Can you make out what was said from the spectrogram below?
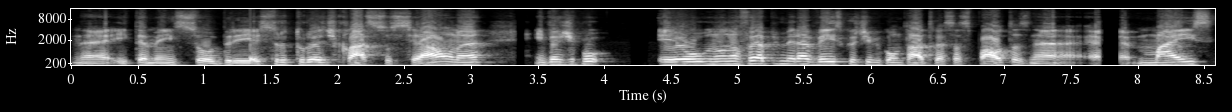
né? E também sobre a estrutura de classe social, né? Então, tipo, eu não, não foi a primeira vez que eu tive contato com essas pautas, né? É, mas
